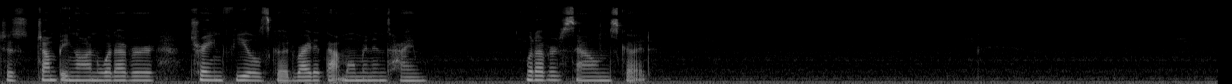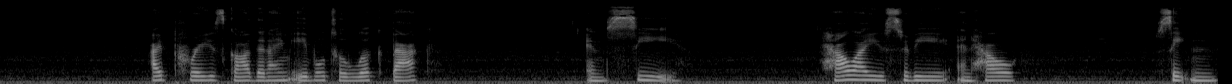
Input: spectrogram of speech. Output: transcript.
just jumping on whatever train feels good right at that moment in time, whatever sounds good. I praise God that I'm able to look back and see how I used to be and how Satan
